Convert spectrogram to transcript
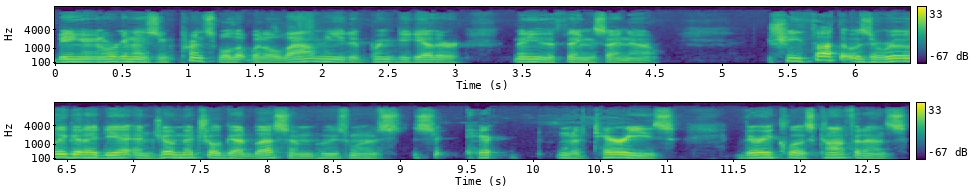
being an organizing principle that would allow me to bring together many of the things I know?" She thought that was a really good idea, and Joe Mitchell, God bless him, who's one of one of Terry's very close confidants,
